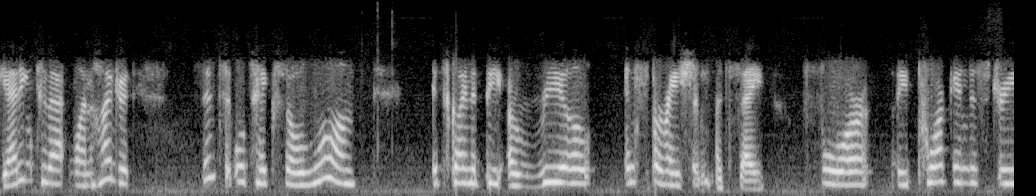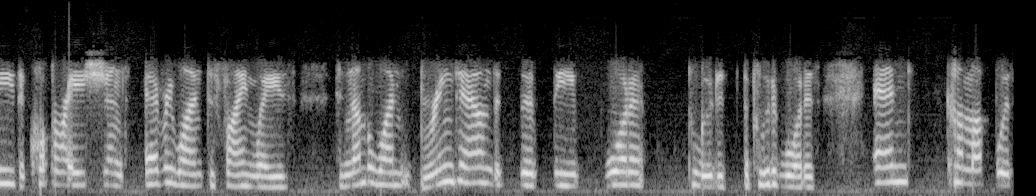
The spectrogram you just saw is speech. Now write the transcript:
getting to that 100, since it will take so long, it's going to be a real inspiration, let's say, for the pork industry, the corporations, everyone to find ways to number one, bring down the, the, the water polluted the polluted waters and come up with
